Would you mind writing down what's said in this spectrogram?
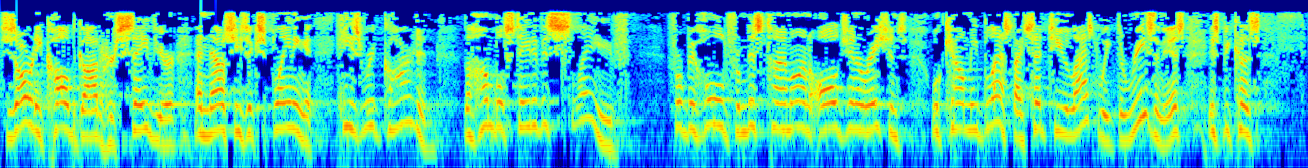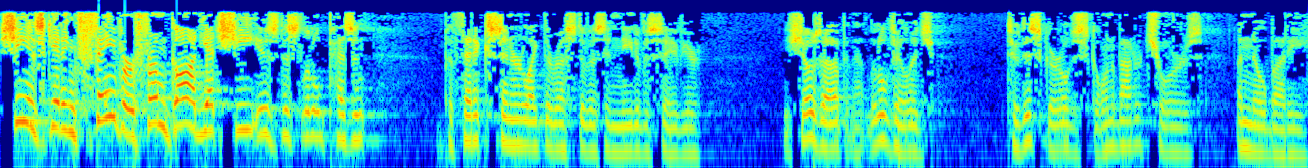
She's already called God her Savior, and now she's explaining it. He's regarded the humble state of his slave. For behold, from this time on, all generations will count me blessed. I said to you last week, the reason is, is because she is getting favor from God, yet she is this little peasant, pathetic sinner like the rest of us in need of a Savior. He shows up in that little village to this girl just going about her chores, a nobody.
